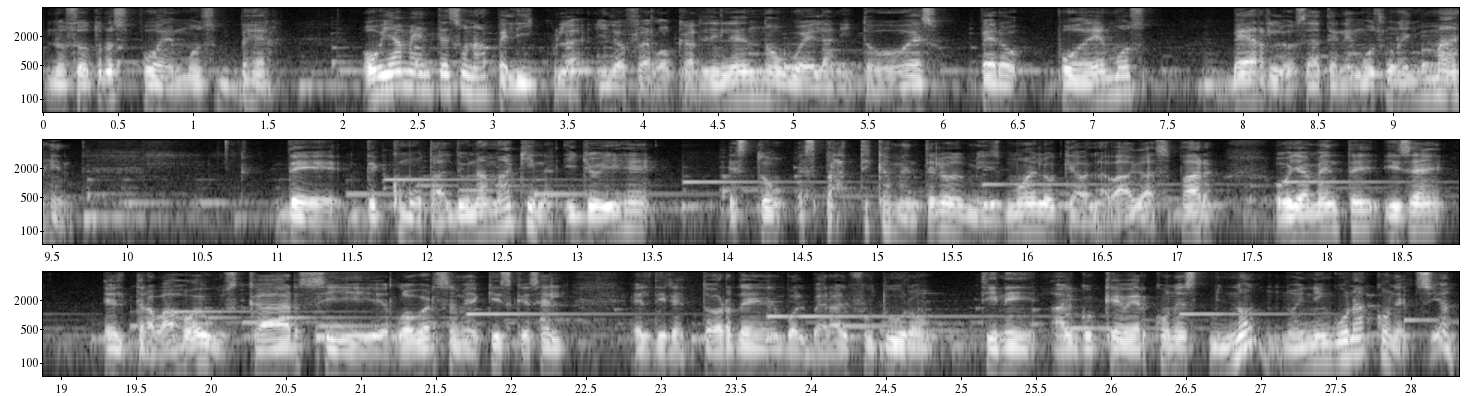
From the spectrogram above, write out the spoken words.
nosotros podemos ver. Obviamente es una película y los ferrocarriles no vuelan y todo eso, pero podemos verlo, o sea, tenemos una imagen de, de como tal de una máquina. Y yo dije, esto es prácticamente lo mismo de lo que hablaba Gaspar. Obviamente hice el trabajo de buscar si Robert Zemeckis, que es el, el director de Volver al Futuro, tiene algo que ver con esto. No, no hay ninguna conexión.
